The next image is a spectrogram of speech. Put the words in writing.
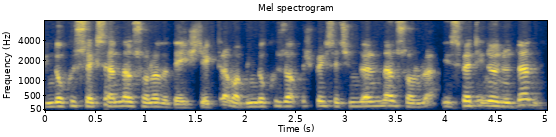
1980'den sonra da değişecektir ama 1965 seçimlerinden sonra İsmet İnönü'den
